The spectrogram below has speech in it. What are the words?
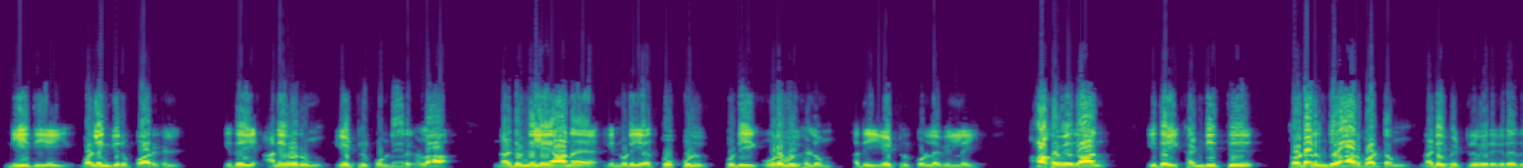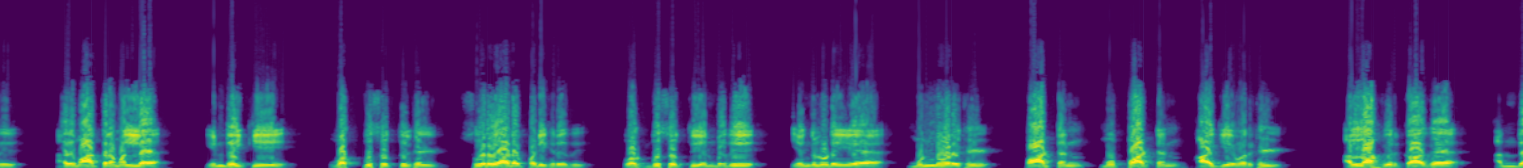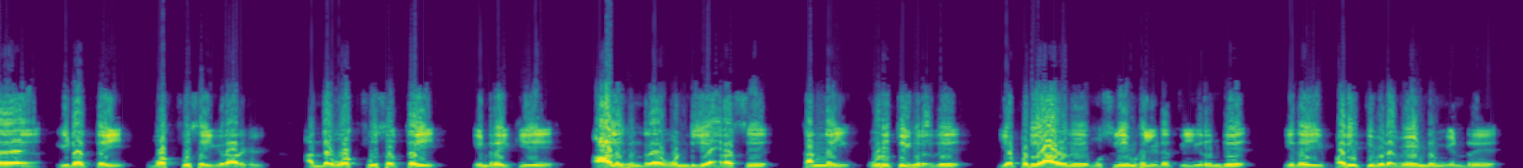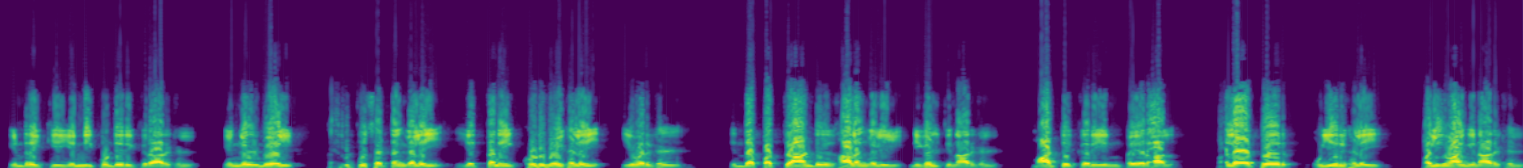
நீதியை வழங்கியிருப்பார்கள்? இதை அனைவரும் ஏற்றுக்கொண்டார்களா? நடுநிலையான என்னுடைய தொப்புள் கொடி உறவுகளும் அதை ஏற்றுக்கொள்ளவில்லை. ஆகவேதான் இதை கண்டித்து தொடர்ந்து ஆர்ப்பாட்டம் நடைபெற்று வருகிறது. அது மாத்திரமல்ல இன்றைக்கு வக்பு சொத்துகள் சூறையாடப்படுகிறது. வக்பு சொத்து என்பது எங்களுடைய முன்னோர்கள் பாட்டன் முப்பாட்டன் ஆகியவர்கள் அல்லாஹிற்காக அந்த இடத்தை வக்ஃபு செய்கிறார்கள். அந்த வக்ஃபு சொத்தை இன்றைக்கு ஆளுகின்ற ஒன்றிய அரசு கண்ணை உறுத்துகிறது. எப்படியாவது முஸ்லிம்களிடத்தில் இருந்து இதை பறித்துவிட வேண்டும் என்று இன்றைக்கு எண்ணிக்கொண்டிருக்கிறார்கள். எங்கள் மேல் கருப்பு சட்டங்களை எத்தனை கொடுமைகளை இவர்கள் இந்த பத்து ஆண்டு காலங்களில் நிகழ்த்தினார்கள். மாட்டுக்கரியின் பெயரால் பல பேர் உயிர்களை பழிவாங்கினார்கள்.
